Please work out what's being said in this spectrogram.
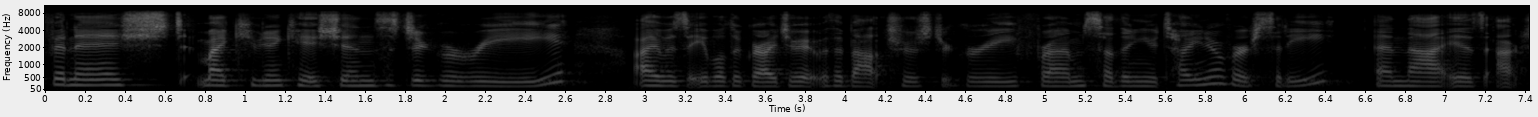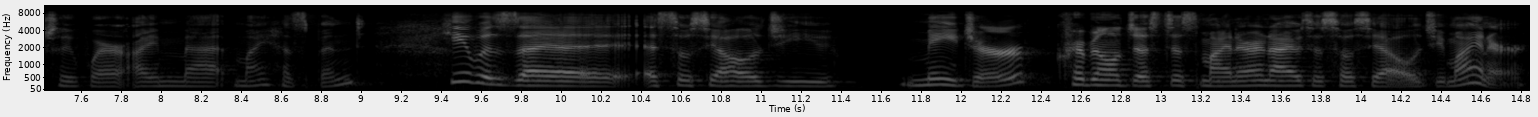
finished my communications degree i was able to graduate with a bachelor's degree from southern utah university and that is actually where i met my husband. He was a, a sociology major, criminal justice minor, and I was a sociology minor.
